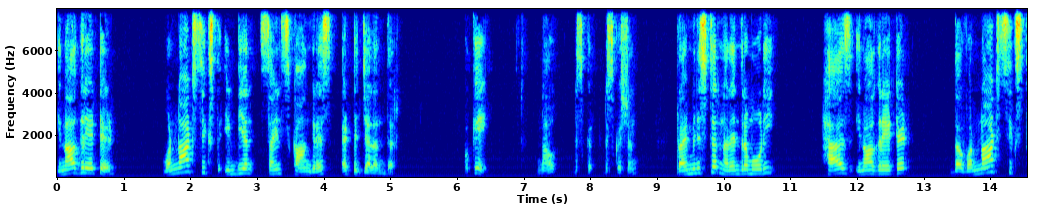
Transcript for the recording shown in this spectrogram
inaugurated 106th Indian Science Congress at Jalandhar. Okay, now disc- discussion. Prime Minister Narendra Modi has inaugurated the 106th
